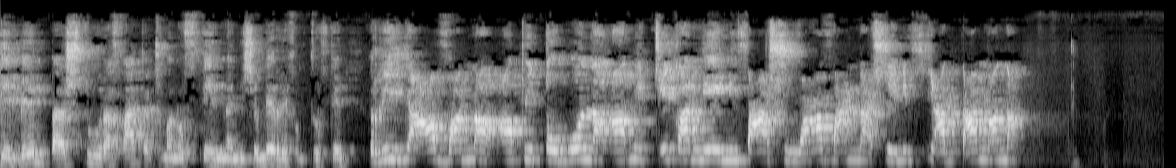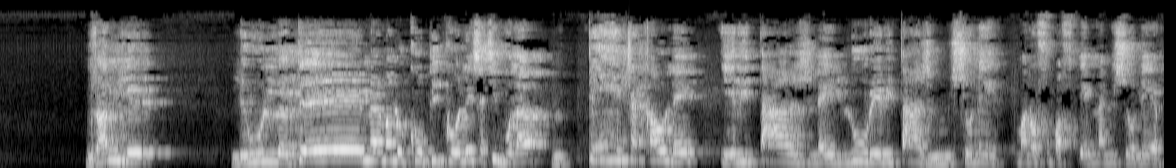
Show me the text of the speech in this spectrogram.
dia be ny pastora fantatro manao fiteny na misionera rehefa mitory fiteny, Ry havana, ampitomboana amintsika anie ny fahasoavana sy ny fiadanana. Izany le le olona tena manao copie coller satria mbola mipetraka ao ilay heritage, ilay lourd heritage ny misionera, manao fomba fiteny na misionera.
